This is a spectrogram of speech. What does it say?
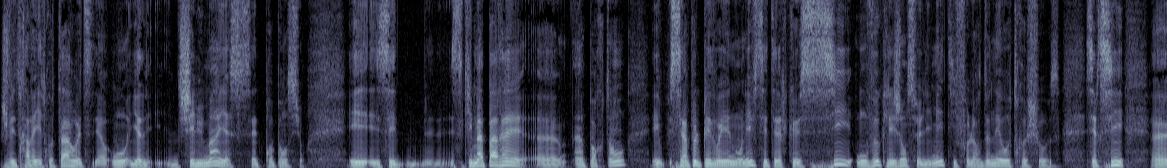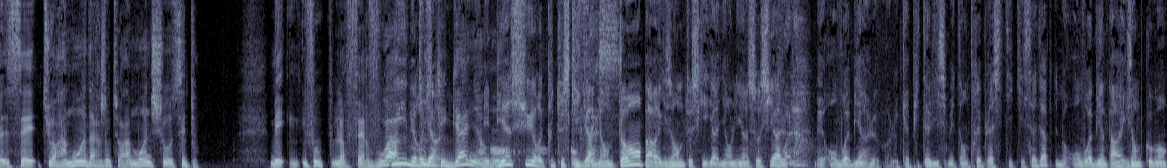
je vais travailler trop tard, etc. Y a, chez l'humain, il y a cette propension. Et, c'est ce qui m'apparaît euh, important, et c'est un peu le plaidoyer de mon livre, c'est-à-dire que si on veut que les gens se limitent, il faut leur donner autre chose. C'est-à-dire si euh, c'est tu auras moins d'argent, tu auras moins de choses, c'est tout mais il faut leur faire voir oui, mais tout ce qu'ils gagnent. Mais en, bien sûr, que tout ce qu'ils gagnent en temps, par exemple, tout ce qu'ils gagnent en lien social. Voilà. Mais on voit bien, le, le capitalisme étant très plastique, il s'adapte. Mais on voit bien, par exemple, comment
